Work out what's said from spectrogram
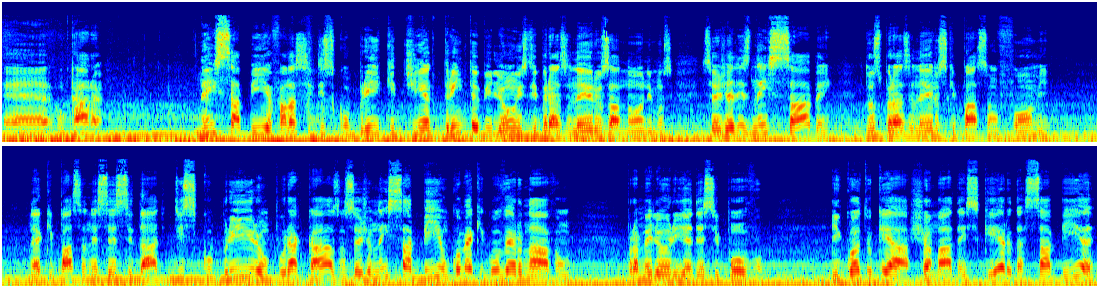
É, o cara nem sabia, fala assim, descobri que tinha 30 bilhões de brasileiros anônimos. Ou seja, eles nem sabem dos brasileiros que passam fome, né, que passam necessidade. Descobriram por acaso, ou seja, nem sabiam como é que governavam para a melhoria desse povo. Enquanto que a chamada esquerda sabia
